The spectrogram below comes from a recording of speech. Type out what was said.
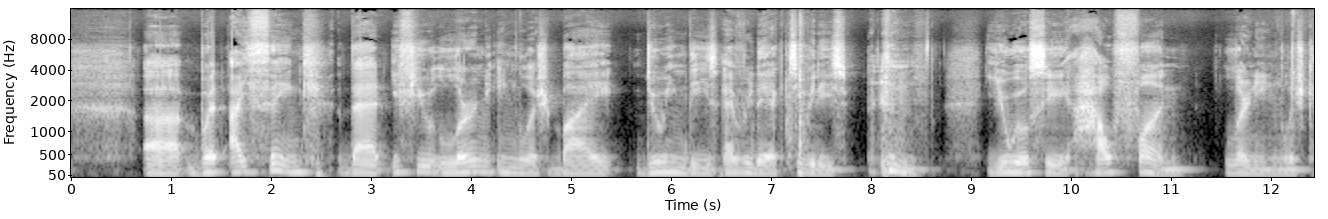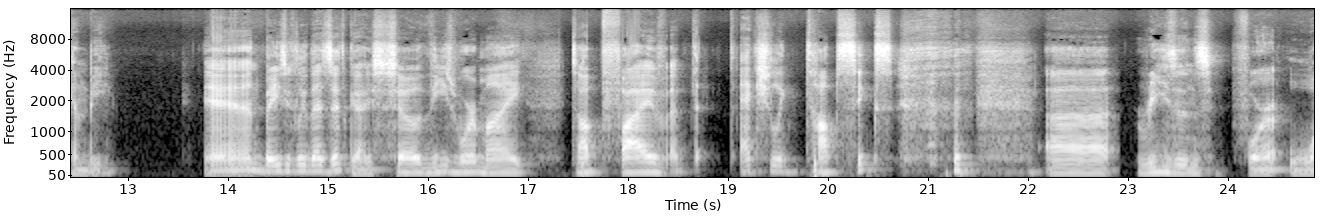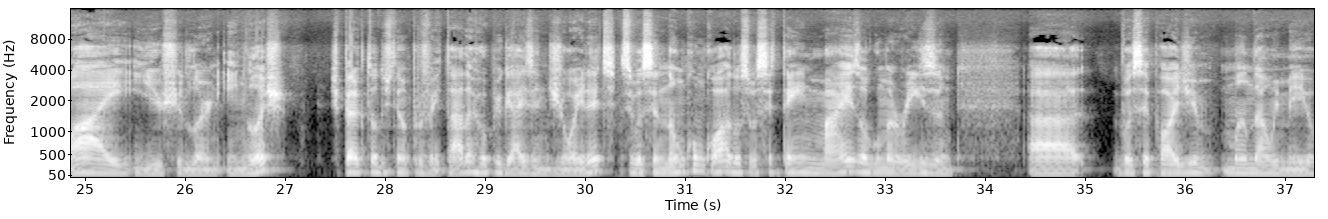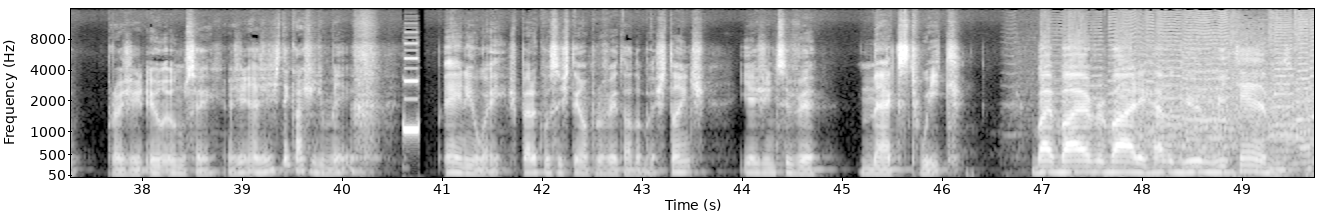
Uh, but I think that if you learn English by doing these everyday activities, you will see how fun learning English can be. And basically, that's it, guys. So, these were my top five, actually, top six uh, reasons for why you should learn English. Espero que todos tenham aproveitado. I hope you guys enjoyed it. Se você não concorda ou se você tem mais alguma reason, uh, você pode mandar um e-mail pra gente. Eu, eu não sei. A gente, a gente tem caixa de e-mail? Anyway, espero que vocês tenham aproveitado bastante e a gente se vê next week. Bye bye, everybody. Have a good weekend.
